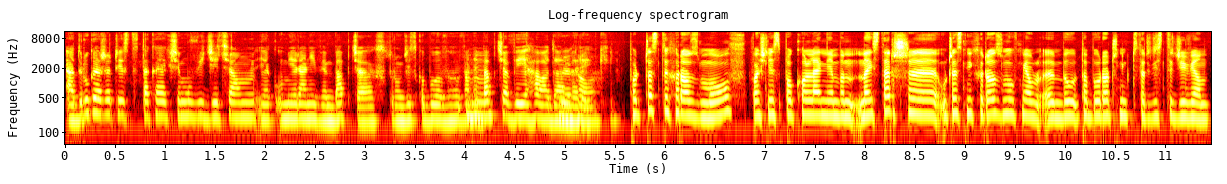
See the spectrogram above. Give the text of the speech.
A druga rzecz jest taka, jak się mówi dzieciom, jak umiera, nie wiem, babcia, z którą dziecko było wychowane, mhm. babcia wyjechała do Ameryki. Podczas tych rozmów, właśnie z pokoleniem, bo najstarszy uczestnik rozmów miał, był, to był rocznik 49,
